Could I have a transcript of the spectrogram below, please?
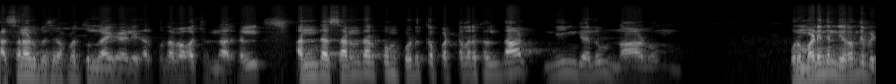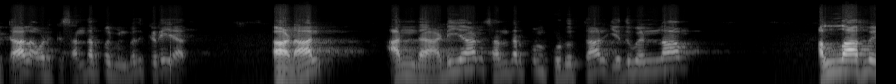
ஹசனல் பசி ரஹமத்துல்லாஹி அலி அற்புதமாக சொன்னார்கள் அந்த சந்தர்ப்பம் கொடுக்கப்பட்டவர்கள் தான் நீங்களும் நானும். ஒரு மனிதன் இறந்து விட்டால் அவனுக்கு சந்தர்ப்பம் என்பது கிடையாது. ஆனால் அந்த அடியான் சந்தர்ப்பம் கொடுத்தால் எதுவெல்லாம் அல்லாஹுவை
